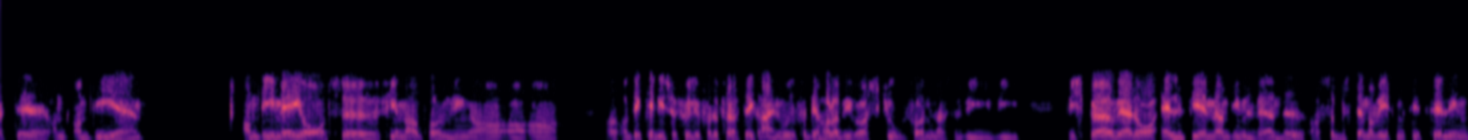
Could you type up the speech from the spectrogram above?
at øh, om, om, de er, om de er med i årets øh, firmaafprøvning, og, og, og, og, og det kan de selvfølgelig for det første ikke regne ud, for det holder vi jo også skjult for dem. Altså vi, vi, vi spørger hvert år alle firmaer, om de vil være med, og så bestemmer vi sådan set selv inde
